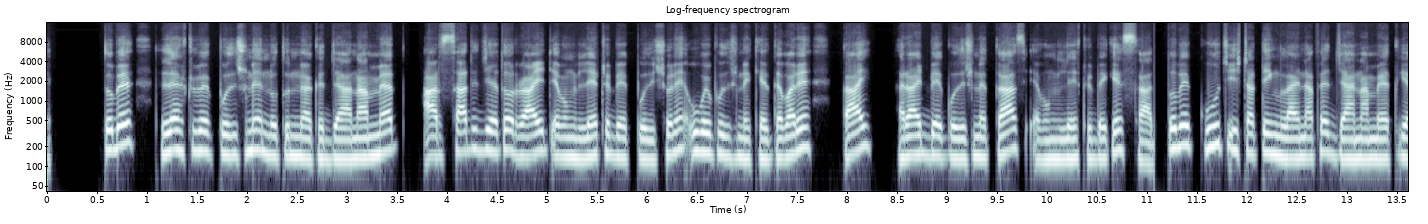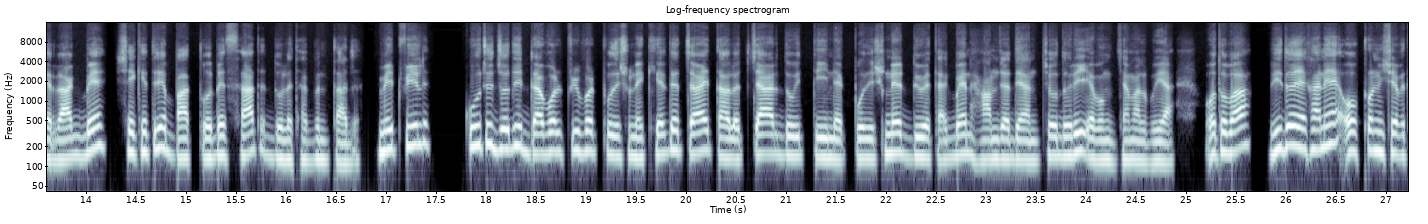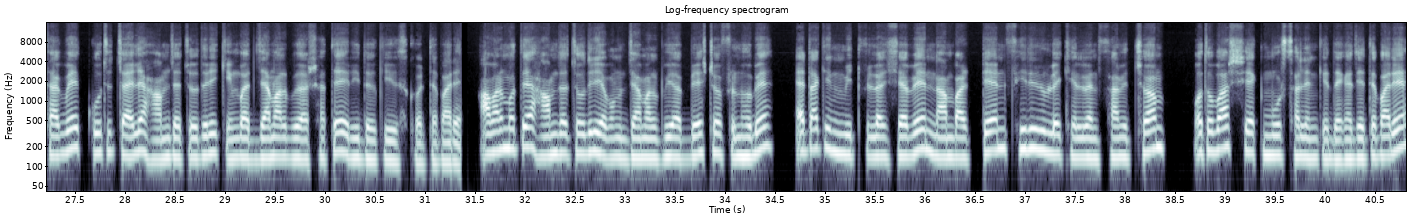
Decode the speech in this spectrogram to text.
তবে লেফট ব্যাক পজিশনে নতুন নায়ক জাহান আহমেদ আর সাদ যেহেতু রাইট এবং লেফট ব্যাক পজিশনে উভয় পজিশনে খেলতে পারে, তাই রাইট ব্যাক পজিশনে তাজ এবং লেফট ব্যাকে সাদ। তবে কুচ স্টার্টিং লাইন আপে জাহান আহমেদকে রাখবে, সেক্ষেত্রে বাদ পড়বে সাদ, দলে থাকবেন তাজ। মিডফিল্ড কুচ যদি ডাবল প্রিভার্ট পজিশনে খেলতে চায়, তাহলে চার, দুই, তিন এক পজিশনের দুয়ে থাকবেন হামজা দেয়ান চৌধুরী এবং জামাল ভুইয়া। অথবা হৃদয় এখানে ওপেন হিসেবে থাকবে, কুচু চাইলে হামজা চৌধুরী কিংবা জামাল ভুইয়ার সাথে হৃদয়কে ইউজ করতে পারে। আমার মতে হামজা চৌধুরী এবং জামাল ভুইয়া বেস্ট অপশন হবে অ্যাটাকিং মিডফিল্ডার হিসেবে নাম্বার টেন ফ্রি রুলে খেলবেন সামিদ ছম অথবা শেখ মুরসালিনকে দেখা যেতে পারে।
